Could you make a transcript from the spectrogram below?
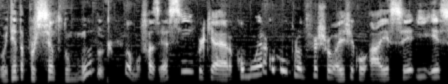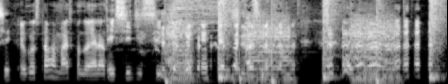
80% do mundo, vamos fazer assim. Porque a era comum era comum, pronto, fechou. Aí ficou AEC e EC. Eu gostava mais quando era ACDC.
